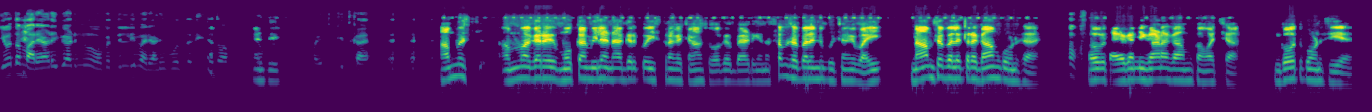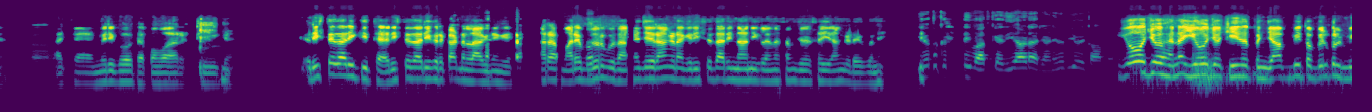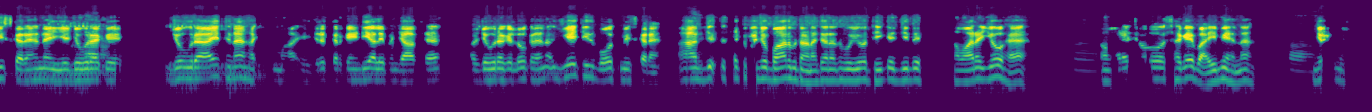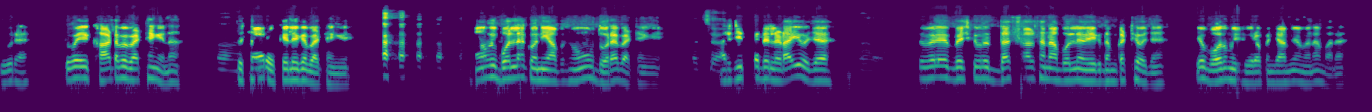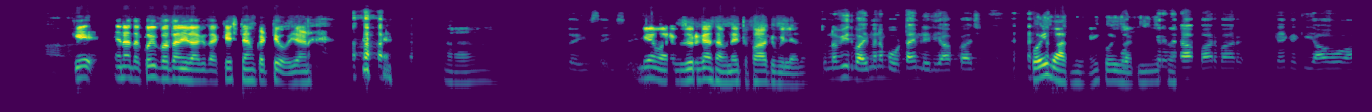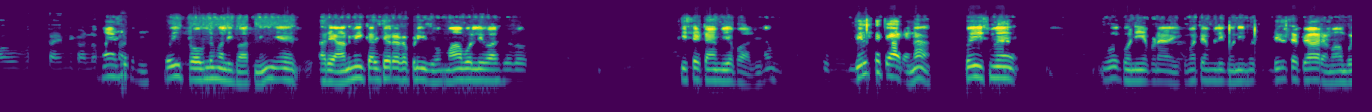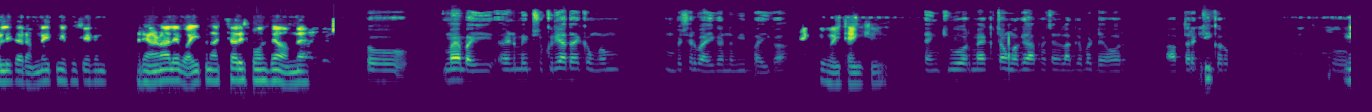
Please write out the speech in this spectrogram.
यो तो हरियाणी भी अड़नी होगा दिल्ली में हरियाणी बोलता दिख जाए तो आप हाँ जी। भाई तू कित का है? हम हम अगर मौका मिले ना अगर कोई इस तरह का चांस हो अगर बैठ गए ना सबसे पहले नहीं पूछेंगे भाई नाम से पहले तेरा गाँव कौन सा है? वो बताएगा निगाना गाँव का अच्छा गोत कौन सी है? हाँ, अच्छा मेरी गोत है पंवार ठीक है। रिश्तेदारी की है? रिश्तेदारी फिर काटने लाग जाएँगे। अरे हमारे बुज़ुर्ग बताने जे रांगड़ा की रिश्तेदारी ना निकले ना समझो सही रांगड़े को नहीं ये तो कितनी बात कह दी आड़ा हरियाणा में भी वही काम है। यो जो है ना यो जो चीज़ पंजाबी तो बिल्कुल मिस कर रहे हैं ना ये जो उरा के जो उरा आए थे ना हिजरत करके इंडिया वाले पंजाब से और जो उरा के लोग रहे ना ये चीज़ बहुत मिस कर रहे हैं। आज सच में जो बात बताना चाह रहा था वो यो थी कि जिद हमारा यो है हाँ, हमारे जो सगे भाई भी है ना हाँ, जो मशहूर है तो वो एक खाट पे बैठेंगे ना। तो चार होके लेके बैठेंगे। हाँ वो बोलना को नहीं आपस में वो दोहरा बैठेंगे। अच्छा। और जीत कदे लड़ाई हो जाए। हाँ, तो वे बेशक वो दस साल से ना बोलने एकदम इकट्ठे हो जाए। ये बहुत मशहूर है पंजाबियों में ना हमारा। हाँ। कि इन्हें तो कोई पता नहीं लगता किस टाइम इकट्ठे हो जाए। हाँ, सही सही सही। ये हमारे बुज़ुर्ग से हमने इतफाक मिला था। तो नवीद भाई मैंने बहुत टाइम ले लिया आपका आज। कोई बात नहीं भाई कोई बात नहीं मैंने आप बार बार कह कह कि आओ आओ टाइम निकाल लो। हाँ जी कोई प्रॉब्लम वाली बात नहीं ये हरियाणवी कल्चर और अपनी जो माँ बोली वास्ते तो किसी टाइम ये बात है ना? दिल से प्यार है ना? कोई इसमें वो को नहीं अपना हिकमत अमली को नहीं बस दिल से प्यार है माँ बोली सर हमने इतनी खुशी है कि हरियाणा वाले भाई इतना अच्छा रिस्पॉन्स दिया हमने। तो मैं भाई एंड में शुक्रिया अदा करूँगा मुबशर भाई का नवीद भाई का। थैंक यू भाई थैंक यू थैंक यू और मैं चाहूँगा कि आपका चैनल आगे बढ़े और आप तरक्की करो। तो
